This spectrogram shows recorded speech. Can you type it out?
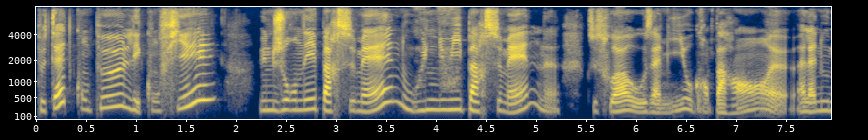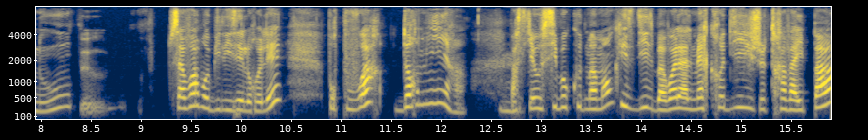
peut-être qu'on peut les confier une journée par semaine ou une nuit par semaine, que ce soit aux amis, aux grands-parents, euh, à la nounou, savoir mobiliser le relais pour pouvoir dormir. Mmh. Parce qu'il y a aussi beaucoup de mamans qui se disent, bah voilà, le mercredi, je travaille pas,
